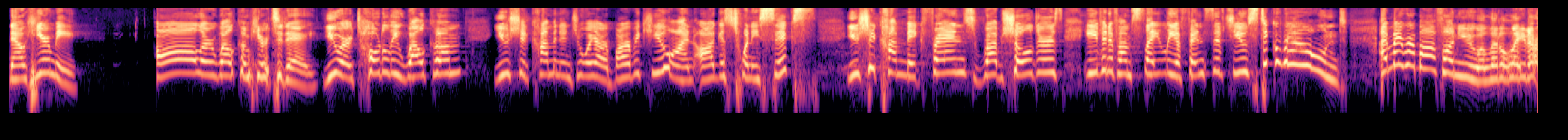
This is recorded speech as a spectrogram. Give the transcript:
Now, hear me. All are welcome here today. You are totally welcome. You should come and enjoy our barbecue on August 26th. You should come make friends, rub shoulders. Even if I'm slightly offensive to you, stick around. I might rub off on you a little later.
